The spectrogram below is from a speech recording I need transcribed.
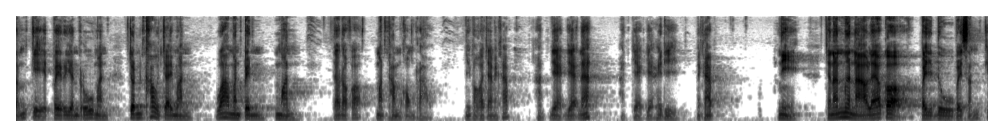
สังเกตไปเรียนรู้มัน จนเข้าใจมัน ว่ามันเป็นมัน แล้วเราก็มาทำของเรา นี่พอเข้าใจไหมครับ หัดแยกแยะนะ หัดแยกแยะให้ดีนะครับ นี่ ฉะนั้นเมื่อหนาวแล้วก็ไปดูไปสังเก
